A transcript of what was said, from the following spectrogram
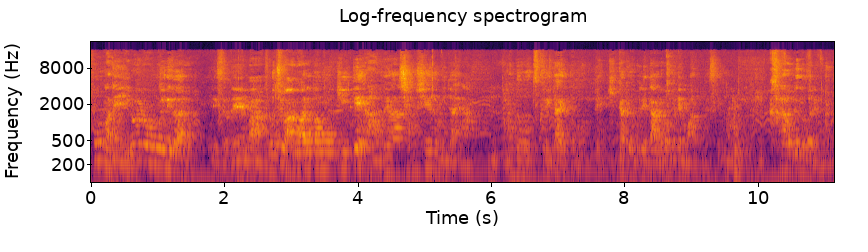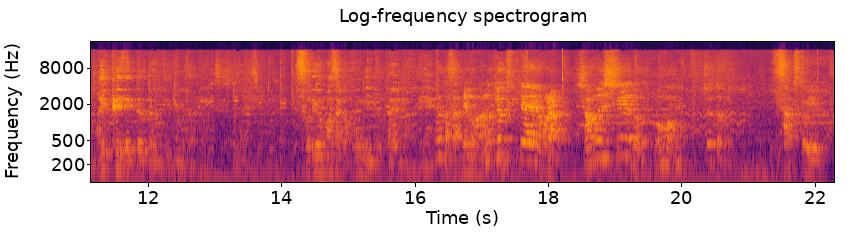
フォーがねいろいろ思い出があるんですよね。まあもちろんあのアルバムを聴いてあ俺は SIAM SHADE みたいなバンドを作りたいと思ってきっかけをくれたアルバムでもあるんですけどカラオケとかでも毎回絶対歌うっていう曲だったんですけどそれをまさか本人と歌えるなんてね。なんかさでもあの曲ってほら SIAM SHADE でもちょっと遺作というか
